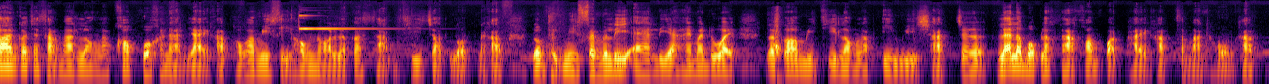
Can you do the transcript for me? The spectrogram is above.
บ้านก็จะสามารถรองรับครอบครัวขนาดใหญ่ครับ เพราะว่ามี 4 ห้องนอนแล้วก็ 3 ที่จอดรถนะครับ รวมถึงมี Family Area ให้มาด้วย แล้วก็มีที่รองรับ EV Charger และระบบรักษาความปลอดภัยครับ Smart Home ครับ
